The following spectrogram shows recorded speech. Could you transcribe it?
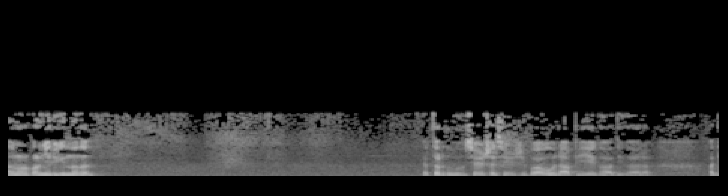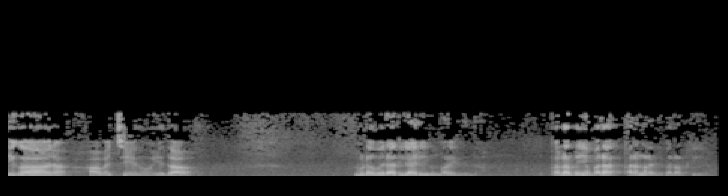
അതിനോട് പറഞ്ഞിരിക്കുന്നത് എത്രതു ശേഷശേഷി ഭാവോ നാപ്പി ഏക അധികാര അധികാര അവച്ഛേദോ യഥാ. ഇവിടെ ഒരു അധികാരിയെന്നും പറയുന്നില്ല. പലർക്കും ചെയ്യാം. പല ഫലങ്ങളല്ലേ പലർക്കും ചെയ്യാം.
